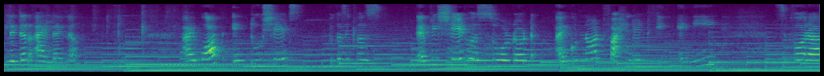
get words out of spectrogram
glitter eyeliner. I bought in two shades because it was every shade was sold out. I could not find it in any sephora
